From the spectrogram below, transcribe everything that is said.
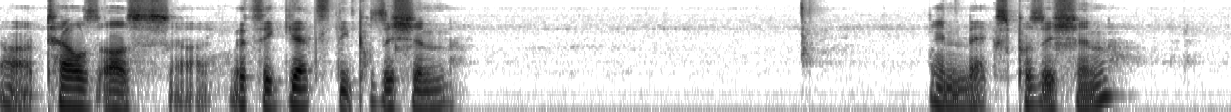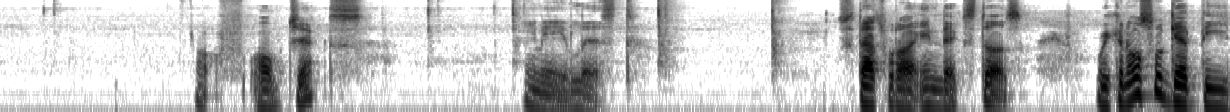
Uh, tells us, uh, let's say gets the position index position of objects in a list. So that's what our index does. We can also get the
